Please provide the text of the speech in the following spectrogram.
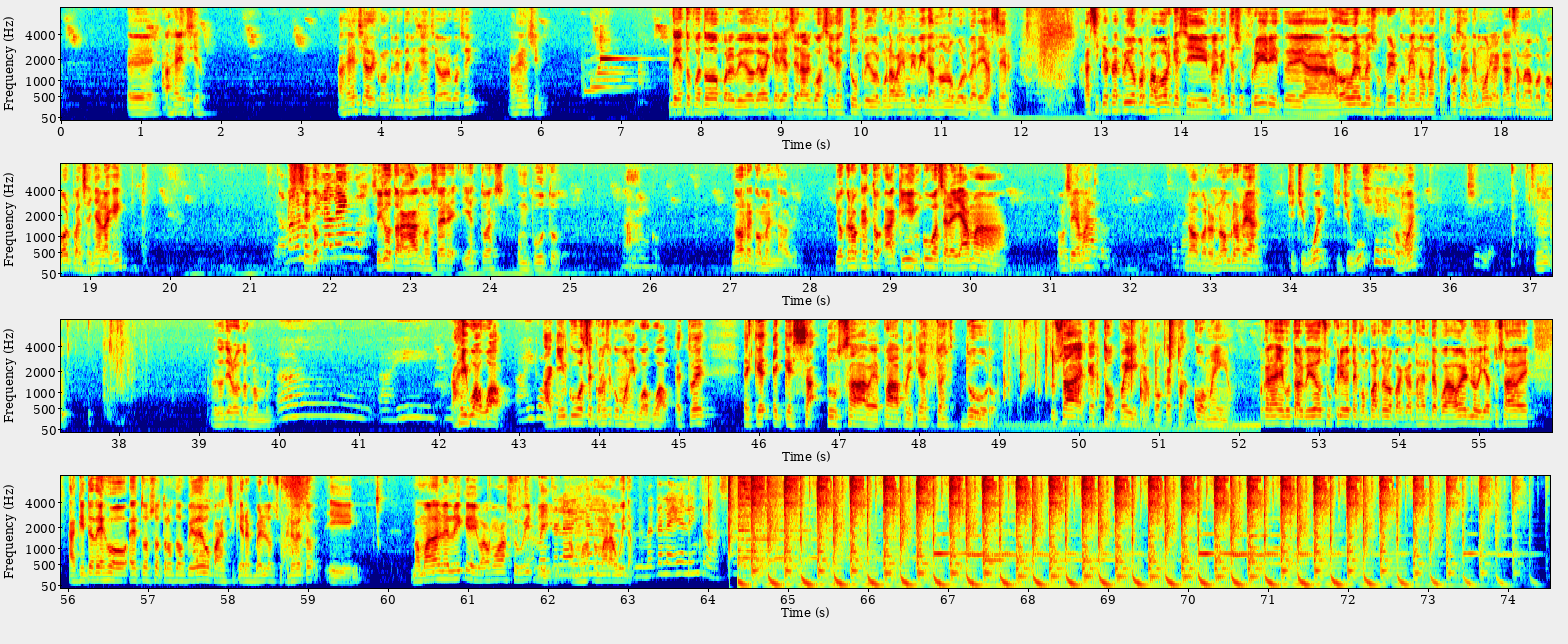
Eh, agencia. Agencia de contrainteligencia o algo así. Agencia. Y esto fue todo por el video de hoy. Quería hacer algo así de estúpido. Alguna vez en mi vida no lo volveré a hacer. Así que te pido por favor que si me viste sufrir y te agradó verme sufrir comiéndome estas cosas del demonio, alcánzamela por favor para enseñarla aquí. No me le Sigo- metí la lengua. Sigo tragando, hacer y esto es un puto asco. No recomendable. Yo creo que esto aquí en Cuba se le llama. ¿Cómo se llama esto? No, pero el nombre real. Chichigüey, chichigú. ¿Cómo es? Chile. Mm. Esto tiene otro nombre. Ah, ají. Ají guau guau. Ají guau Aquí en Cuba se conoce como ají guau guau. Esto es el que, el que sa- tú sabes, papi, que esto es duro. Tú sabes que esto pica, porque esto es comido. Espero que les haya gustado el video, suscríbete, compártelo para que otra gente pueda verlo. Y ya tú sabes, aquí te dejo estos otros dos videos para que si quieres verlo, suscríbete. Y vamos a darle like y vamos a subir y vamos a tomar agüita. Métele ahí el intro. ¿sí?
